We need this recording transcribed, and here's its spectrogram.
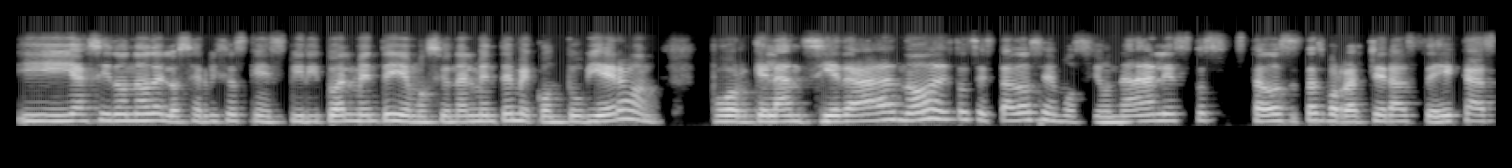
y ha sido uno de los servicios que espiritualmente y emocionalmente me contuvieron, porque la ansiedad, ¿no? Estos estados emocionales, estos estados, estas borracheras secas,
